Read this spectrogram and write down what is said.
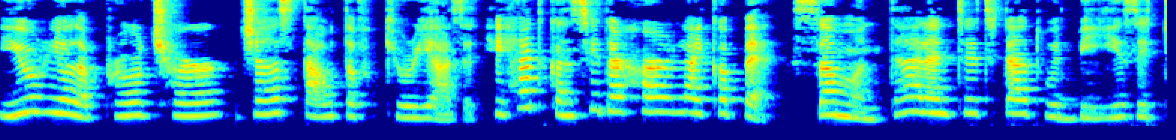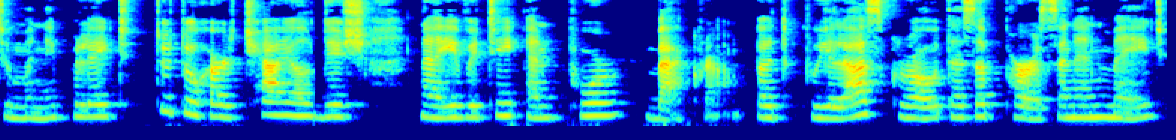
Yurial approached her just out of curiosity. He had considered her like a pet, someone talented that would be easy to manipulate due to her childish naivety and poor background. But Quylla's growth as a person and mage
